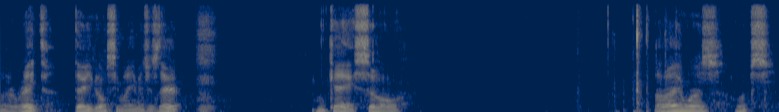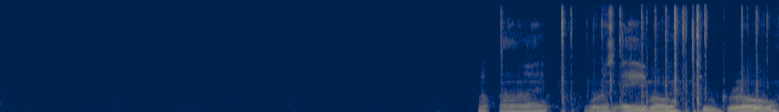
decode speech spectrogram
All right there you go see my images there. Okay so I was whoops. I was able to grow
